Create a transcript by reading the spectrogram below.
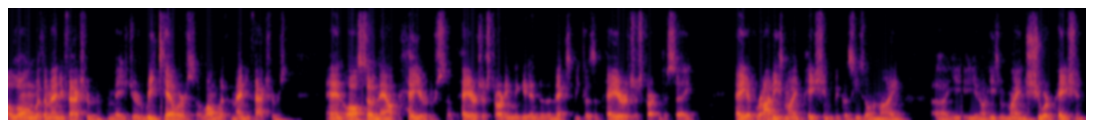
along with a manufacturer, major retailers, along with manufacturers, and also now payers. So payers are starting to get into the mix because the payers are starting to say, hey, if Roddy's my patient because he's on my, uh, you, you know, he's my insured patient,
